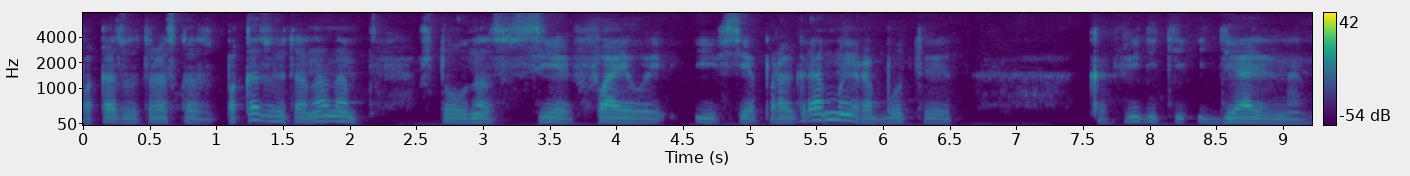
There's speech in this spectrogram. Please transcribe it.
показывает, рассказывает. Показывает она нам, что у нас все файлы и все программы работают, как видите, идеально.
